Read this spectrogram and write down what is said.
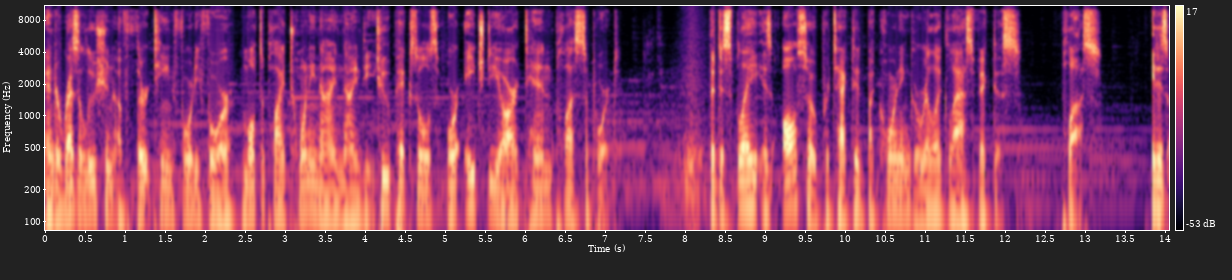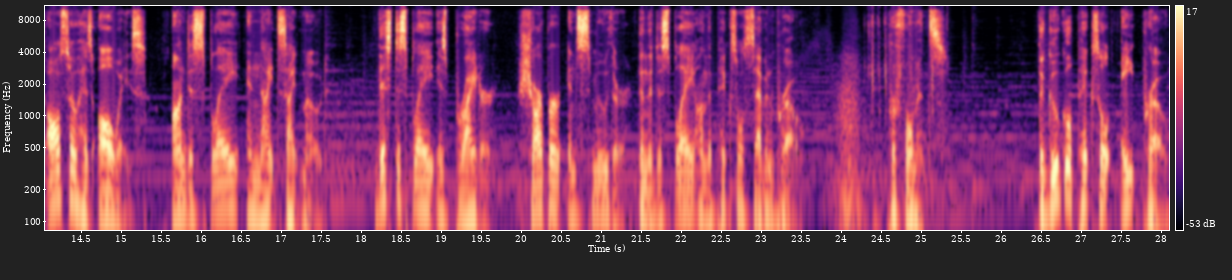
and a resolution of 1344 multiply 2990 2 pixels or HDR10 plus support. The display is also protected by Corning Gorilla Glass Victus Plus. It is also, as always, on display and night sight mode. This display is brighter, sharper, and smoother than the display on the Pixel 7 Pro. Performance the Google Pixel 8 Pro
